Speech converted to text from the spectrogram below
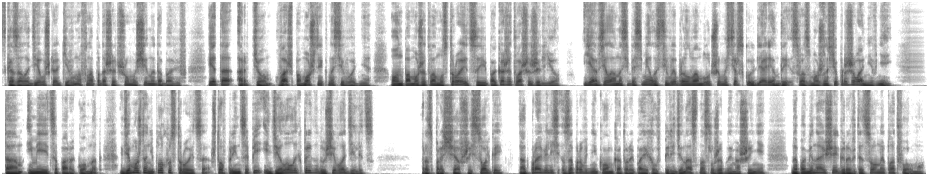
сказала девушка, кивнув на подошедшего мужчину, добавив. «Это Артем, ваш помощник на сегодня. Он поможет вам устроиться и покажет ваше жилье. Я взяла на себя смелость и выбрал вам лучшую мастерскую для аренды с возможностью проживания в ней. Там имеется пара комнат, где можно неплохо устроиться, что, в принципе, и делал их предыдущий владелец». Распрощавшись с Ольгой, отправились за проводником, который поехал впереди нас на служебной машине, напоминающей гравитационную платформу,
